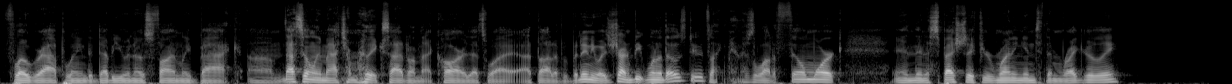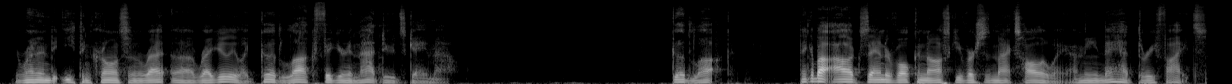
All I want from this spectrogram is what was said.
Flow grappling, the WNO's finally back. Um, that's the only match I'm really excited on that card. That's why I thought of it. But anyways, you're trying to beat one of those dudes. Like, man, there's a lot of film work, and then especially if you're running into them regularly, you're running into Ethan Crelinsten re- uh, regularly. Like, good luck figuring that dude's game out. Good luck. Think about Alexander Volkanovski versus Max Holloway. I mean, they had three fights.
